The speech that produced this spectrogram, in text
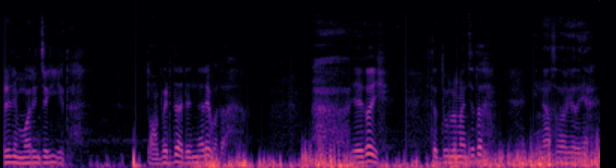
नि मरिन्छ कि के त धपेट त डेन्जरै भयो त यही त यस्तो दुलो मान्छे त हिँड्न सकेर यहाँ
